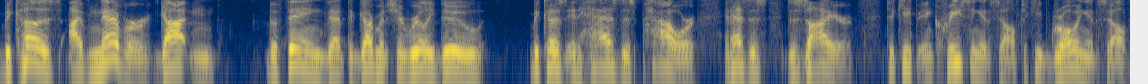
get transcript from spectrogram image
because I've never gotten the thing that the government should really do because it has this power, it has this desire to keep increasing itself, to keep growing itself,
